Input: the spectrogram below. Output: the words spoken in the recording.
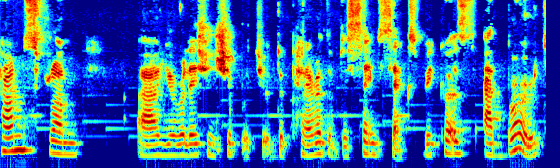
comes from uh, your relationship with your, the parent of the same sex, because at birth,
